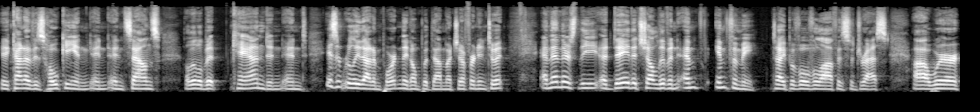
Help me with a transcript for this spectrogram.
it kind of is hokey and, and, and sounds a little bit canned and, and isn't really that important. They don't put that much effort into it. And then there's the A Day That Shall Live in Infamy type of Oval Office address, uh, where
